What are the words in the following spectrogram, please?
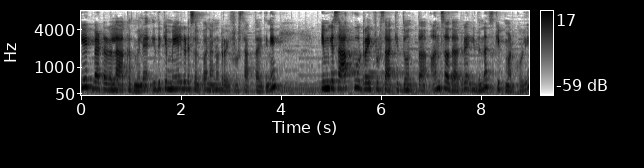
ಕೇಕ್ ಬ್ಯಾಟರೆಲ್ಲ ಹಾಕಿದ್ಮೇಲೆ ಇದಕ್ಕೆ ಮೇಲ್ಗಡೆ ಸ್ವಲ್ಪ ನಾನು ಡ್ರೈ ಫ್ರೂಟ್ಸ್ ಹಾಕ್ತಾ ಇದ್ದೀನಿ. ನಿಮಗೆ ಸಾಕು ಡ್ರೈ ಫ್ರೂಟ್ಸ್ ಹಾಕಿದ್ದು ಅಂತ ಅನ್ಸೋದಾದರೆ ಇದನ್ನು ಸ್ಕಿಪ್ ಮಾಡ್ಕೊಳ್ಳಿ.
